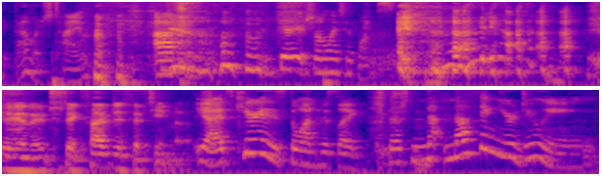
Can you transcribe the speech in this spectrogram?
take that much time. um, In theory, it should only take once. yeah. And it should take five to fifteen minutes. Yeah, it's Carrie's the one who's like, there's no- nothing you're doing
